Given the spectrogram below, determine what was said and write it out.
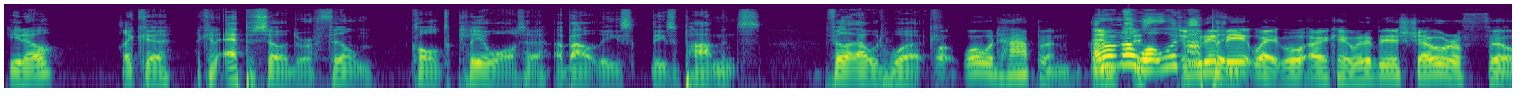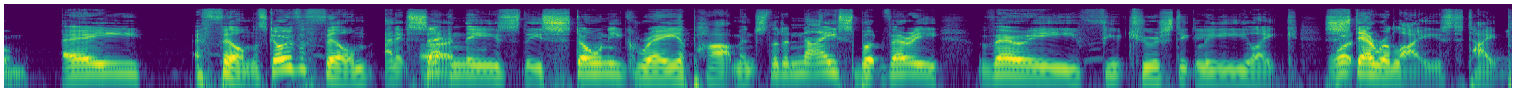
You know, like a like an episode or a film called Clearwater about these these apartments. I feel like that would work. What, what would happen? I don't know, this- what would Would it be happen? wait? Well, okay. Would it be a show or a film? a a film. Let's go with a film, and it's set Alright. in these these stony grey apartments that are nice but very very futuristically like What- sterilized type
